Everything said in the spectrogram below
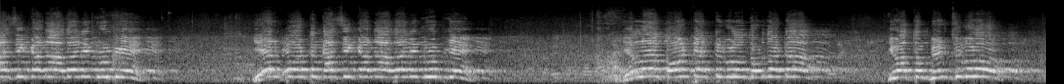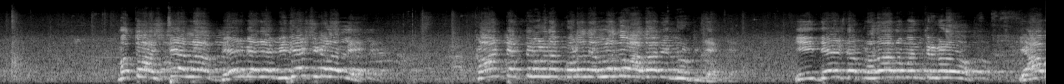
ಖಾಸೀಕರಣ ಅದಾನಿ ಗ್ರೂಪ್ಗೆ ಏರ್ಪೋರ್ಟ್ ಖಾಸೀಕರಣ ಅದಾನಿ ಗ್ರೂಪ್ಗೆ ಎಲ್ಲ ಕಾಂಟ್ರಾಕ್ಟ್ಗಳು ದೊಡ್ಡ ದೊಡ್ಡ ಇವತ್ತು ಬೆಂಚ್ಗಳು ಮತ್ತು ಅಷ್ಟೇ ಅಲ್ಲ ಬೇರೆ ಬೇರೆ ವಿದೇಶಗಳಲ್ಲಿ ಕಾಂಟ್ರಾಕ್ಟ್ಗಳನ್ನ ಕೊಡೋದೆಲ್ಲದೂ ಅದಾನಿ ಗ್ರೂಪ್ಗೆ ಈ ದೇಶದ ಪ್ರಧಾನಮಂತ್ರಿಗಳು ಯಾವ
